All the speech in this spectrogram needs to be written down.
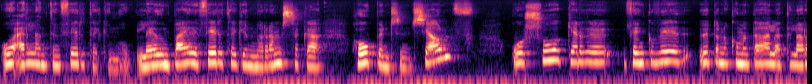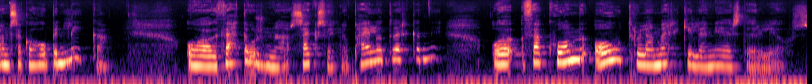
og erlendum fyrirtækjum og leiðum bæði fyrirtækjum að rannsaka hópin sinn sjálf og svo gerðu, fengum við utan að koma daglega til að rannsaka hópin líka og þetta voru svona sex vikna pælótverkefni og það kom ótrúlega merkilega niðurstöður í ljós.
